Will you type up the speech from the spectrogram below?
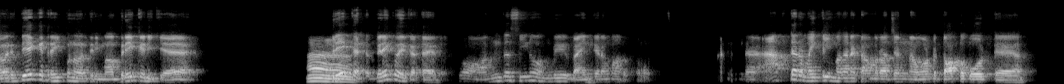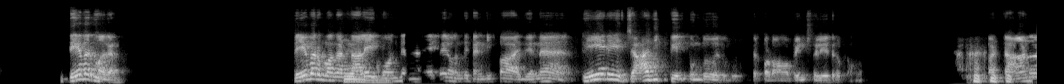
அவர் தேக்க ட்ரை பண்ணுவார் தெரியுமா? பிரேக் அடிக்க. Break cut break why cut ஆயிரும் அந்த சீனும் வந்து பயங்கரமா இருக்கும். ஆஃப்டர் மைக்கேல் மதன காமராஜன் நான் வாண்ட் டாக் அபவுட் தேவர் மகன். தேவர் மகன்னாலே இப்போ வந்து நிறைய பேர் வந்து கண்டிப்பா இது என்ன பேரே ஜாதி பேர் கொண்டு வருது இந்த படம் அப்படின்னு சொல்லிட்டு இருப்பாங்க. பட் ஆனா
